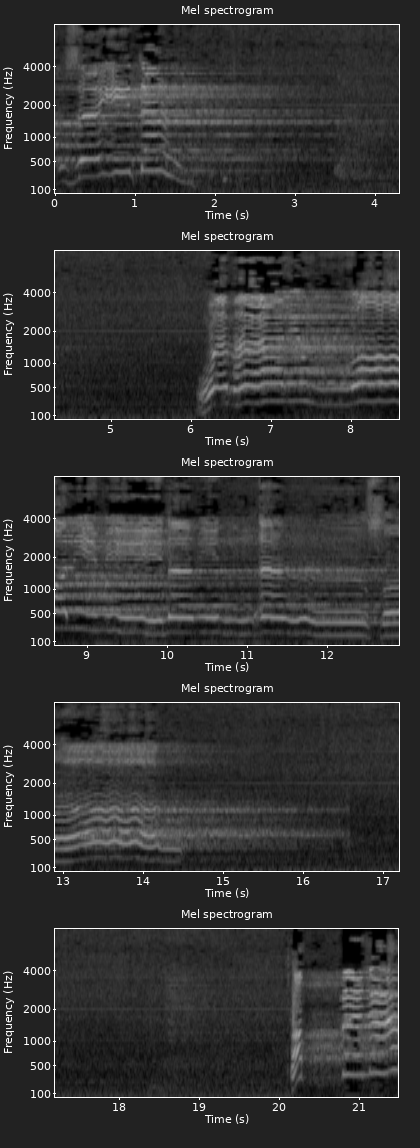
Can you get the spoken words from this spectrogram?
أخزيته وما للظالمين من أنصار. ربنا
